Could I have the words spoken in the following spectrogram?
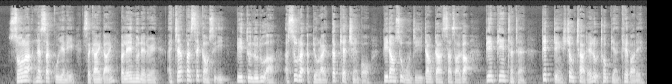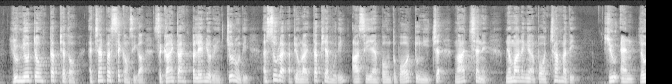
။ဇွန်လ29ရက်နေ့စကိုင်းတိုင်းပလဲမြို့နယ်တွင်အကြမ်းဖက်စစ်ကောင်စီ၏ပြည်သူလူထုအားအစုလိုက်အပြုံလိုက်တပ်ဖြတ်ခြင်းပေါ်ပြည်ထောင်စုဝန်ကြီးဒေါက်တာဆာဆာကပြင်းပြင်းထန်ထန်ပြစ်တင်ရှုတ်ချတယ်လို့ထုတ်ပြန်ခဲ့ပါတယ်။လူမျိုးတုံးတပ်ဖြတ်သော အချမ်းပတ်စစ်ကောင်စီကစကိုင်းတိုင်းပလဲမြို့တွင်ကျွလွန်သည့်အစုလိုက်အပြုံလိုက်တပ်ဖြတ်မှုသည်အာဆီယံဘုံသဘောတူညီချက်၅ချက်နှင့်မြန်မာနိုင်ငံအပေါ်ချမှတ်သည့် UN လုံ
